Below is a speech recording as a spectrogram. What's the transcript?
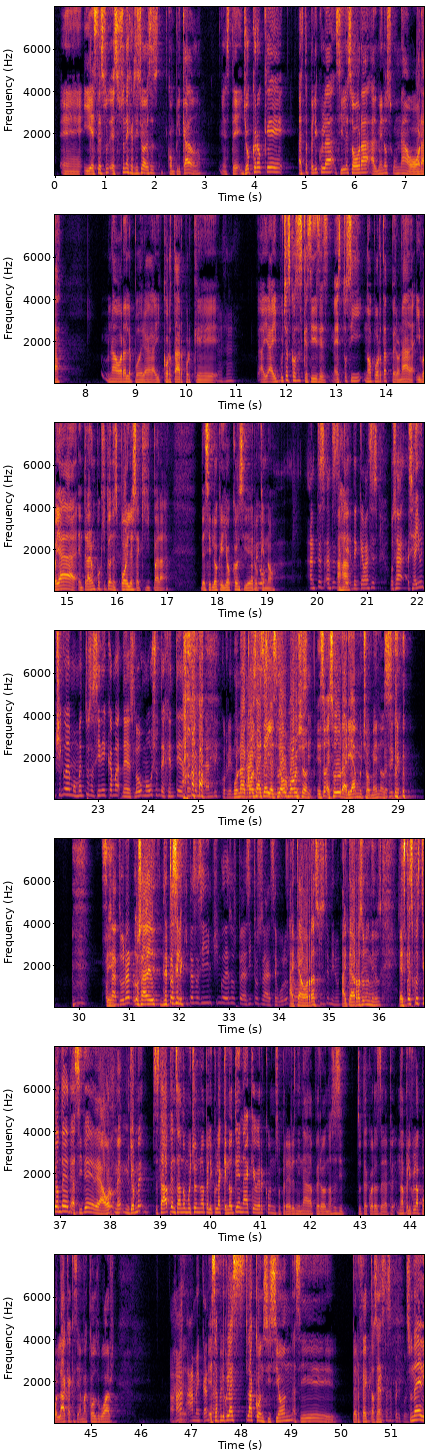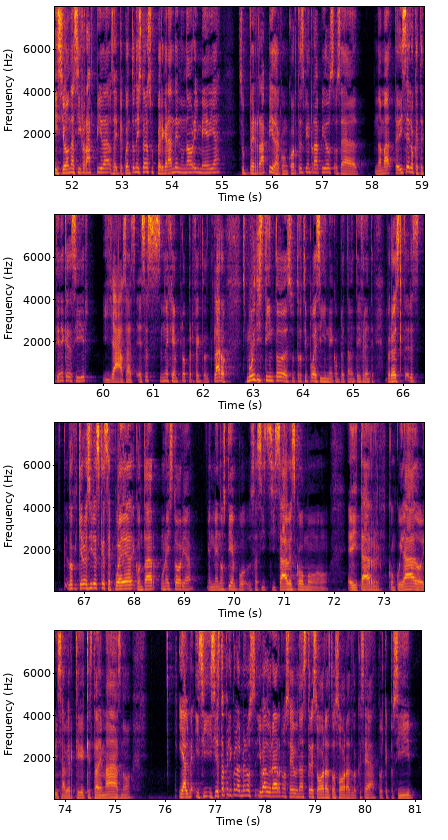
eh, y este es, es, un ejercicio a veces complicado, ¿no? Este, yo creo que a esta película sí le sobra al menos una hora. Una hora le podría ahí cortar porque hay, hay, muchas cosas que sí dices, esto sí no aporta, pero nada. Y voy a entrar un poquito en spoilers aquí para decir lo que yo considero que no antes, antes de que, avances, o sea, si hay un chingo de momentos así de cama, de slow motion, de gente así caminando y corriendo. Una cosa es el slow motion. Eso, eso duraría mucho menos. O sea, dura, o sea, neta, si le quitas así un chingo de esos pedacitos, o sea, seguro. Ahí te ahorras. ahí te ahorras unos minutos. Es que es cuestión de, así de, de ahorro. yo me estaba pensando mucho en una película que no tiene nada que ver con superhéroes ni nada, pero no sé si tú te acuerdas de la, una película polaca que se llama Cold War Ajá, eh, ah, me encanta. Esa película es la concisión así perfecta. o sea, es una edición así rápida. O sea, y te cuenta una historia súper grande en una hora y media, súper rápida, con cortes bien rápidos. O sea, nada más te dice lo que te tiene que decir y ya. O sea, ese es un ejemplo perfecto. Claro, es muy distinto, es otro tipo de cine, completamente diferente. Pero es, lo que quiero decir es que se puede contar una historia en menos tiempo. O sea, si, si sabes cómo editar con cuidado y saber qué, qué está de más, ¿no? Y, y, si, y, si, esta película al menos iba a durar, no sé, unas tres horas, dos horas, lo que sea, porque pues sí,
